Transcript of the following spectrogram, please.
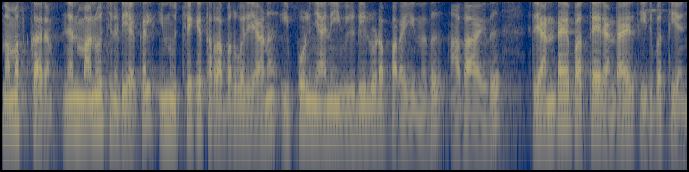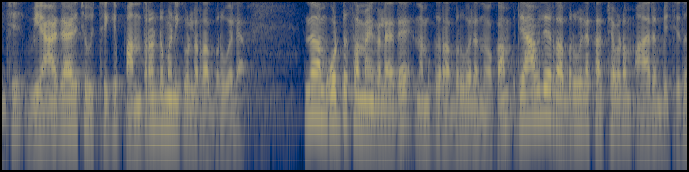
നമസ്കാരം. ഞാൻ മനോജ് നെടിയാക്കൽ. ഇന്ന് ഉച്ചയ്ക്കത്തെ റബ്ബർ വിലയാണ് ഇപ്പോൾ ഞാൻ ഈ വീഡിയോയിലൂടെ പറയുന്നത്. അതായത് രണ്ട് പത്ത് രണ്ടായിരത്തി ഇരുപത്തി അഞ്ച് വ്യാഴാഴ്ച ഉച്ചയ്ക്ക് പന്ത്രണ്ട് മണിക്കുള്ള റബ്ബർ വില. ഇന്ന് നമുക്ക് ഒട്ടും സമയം കളയാതെ നമുക്ക് റബ്ബർ വില നോക്കാം. രാവിലെ റബ്ബർ വില കച്ചവടം ആരംഭിച്ചത്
